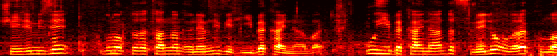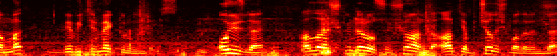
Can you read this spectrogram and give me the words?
Şehrimize bu noktada tanınan önemli bir hibe kaynağı var. Bu hibe kaynağını da süreli olarak kullanmak ve bitirmek durumundayız. O yüzden Allah'a şükürler olsun şu anda altyapı çalışmalarında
